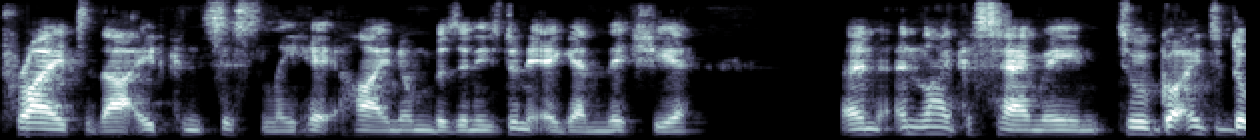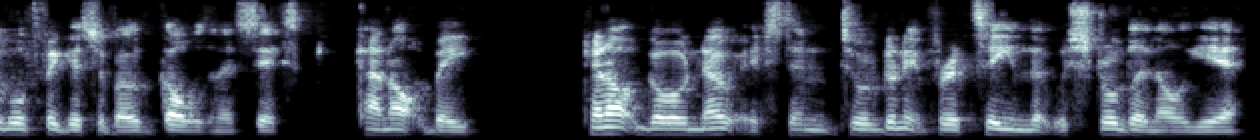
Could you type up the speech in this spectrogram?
prior to that, he'd consistently hit high numbers, and he's done it again this year. And and like I say, I mean, to have got into double figures for both goals and assists cannot be cannot go unnoticed. And to have done it for a team that was struggling all year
